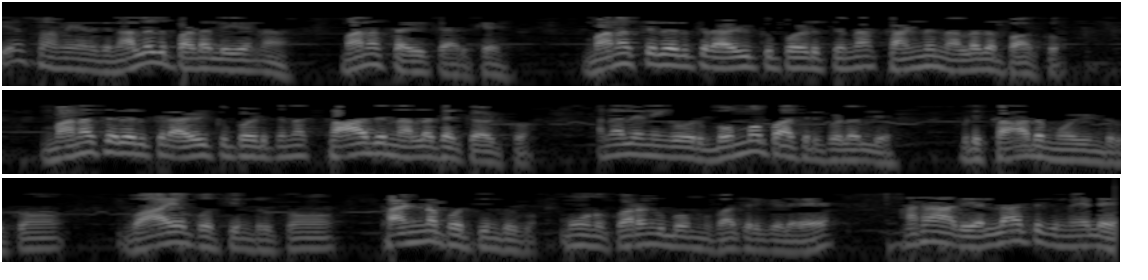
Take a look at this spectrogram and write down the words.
ஏன் சுவாமி எனக்கு நல்லது படலையேன்னா மனசு அழுக்கா இருக்கே. மனசுல இருக்கிற அழுக்கு படுத்துனா கண்ணு நல்லதை பார்க்கும். மனசுல இருக்கிற அழுக்கு படுத்துனா காது நல்லதை கேட்கும். அதனால நீங்க ஒரு பொம்மை பாத்துருக்கோம் இல்லையோ? இப்படி காதை மொழின்னு இருக்கும் வாய பொத்தின்னு இருக்கும் கண்ணை பொத்தின்னு இருக்கும் மூணு குரங்கு பொம்மை பார்த்திருக்கீங்களே? ஆனா அது எல்லாத்துக்கும் மேலே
